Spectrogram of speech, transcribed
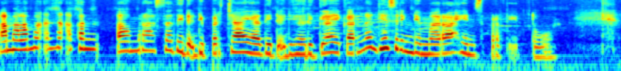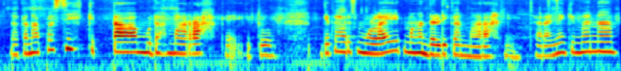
Lama-lama anak akan e, merasa tidak dipercaya, tidak dihargai karena dia sering dimarahin seperti itu. Nah, kenapa sih kita mudah marah kayak gitu? Kita harus mulai mengendalikan marah nih. Caranya gimana?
